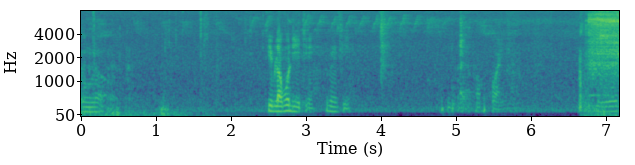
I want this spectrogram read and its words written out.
ลงแล้วทีมเราก็ดีจริงที่เป็นสีก็ปล่อย คืน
